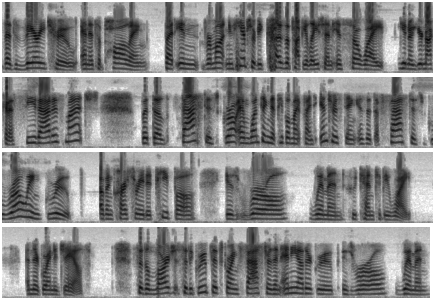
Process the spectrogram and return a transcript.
that's very true, and it's appalling. But in Vermont, New Hampshire, because the population is so white, you know, you're not going to see that as much. But the fastest growing, and one thing that people might find interesting is that the fastest growing group of incarcerated people is rural women who tend to be white, and they're going to jails. So the largest, so the group that's growing faster than any other group is rural women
